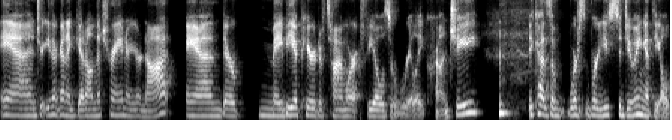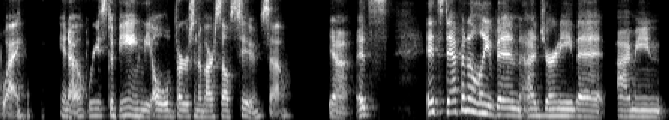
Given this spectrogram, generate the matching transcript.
And you're either going to get on the train or you're not. And there may be a period of time where it feels really crunchy because of we're we're used to doing it the old way. You know, we're used to being the old version of ourselves too. So yeah, it's it's definitely been a journey that I mean,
